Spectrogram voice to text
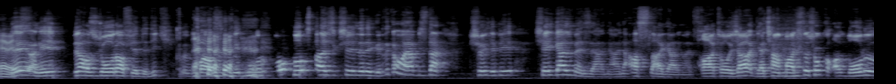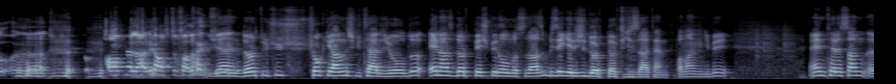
Evet. ve hani biraz coğrafya dedik bazı bir no- no- nostaljik şeylere girdik ama ya bizden şöyle bir şey gelmez yani hani asla gelmez. Fatih Hoca geçen maçta çok doğru e, hamleler yaptı falan gibi. Yani 4-3-3 çok yanlış bir tercih oldu. En az 4-5-1 olması lazım. Bize gelişi 4-4-2 zaten falan gibi. Enteresan e,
